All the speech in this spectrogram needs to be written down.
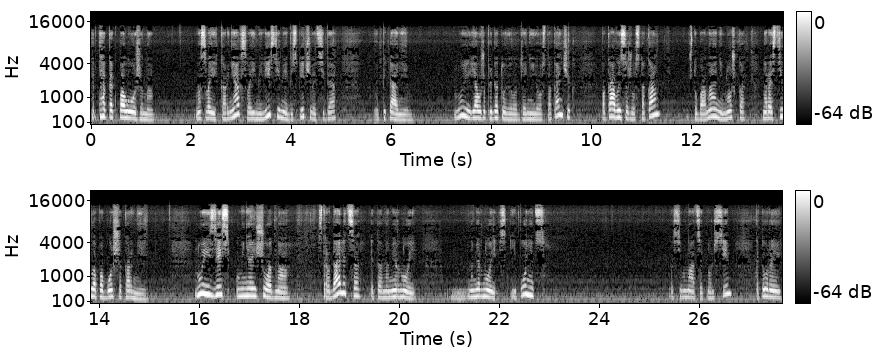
так, как положено на своих корнях, своими листьями, обеспечивать себя питанием. Ну и я уже приготовила для нее стаканчик пока высажу стакан, чтобы она немножко нарастила побольше корней. Ну и здесь у меня еще одна страдалица. Это номерной, номерной японец 1807, который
